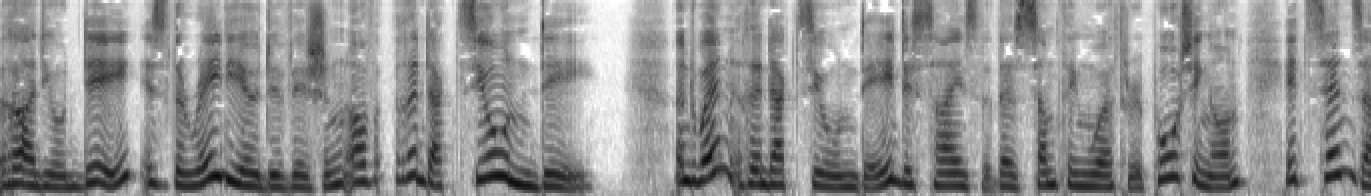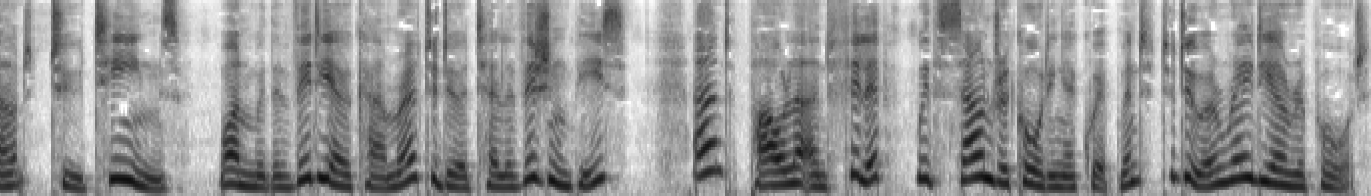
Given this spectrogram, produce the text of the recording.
Radio D is the radio division of Redaktion D. And when Redaktion D decides that there's something worth reporting on, it sends out two teams, one with a video camera to do a television piece, and Paula and Philip with sound recording equipment to do a radio report.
